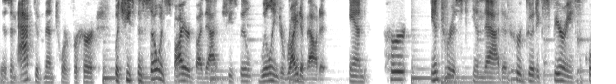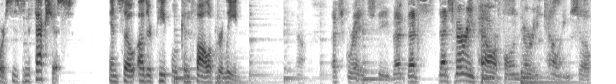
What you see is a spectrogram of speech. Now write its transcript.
is an active mentor for her, but she's been so inspired by that. She's been willing to write about it. And her interest in that and her good experience, of course, is infectious. And so other people can follow her lead. That's great, Steve. That that's that's very powerful and very telling. So,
